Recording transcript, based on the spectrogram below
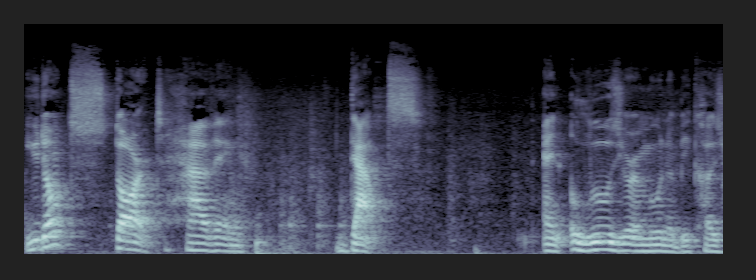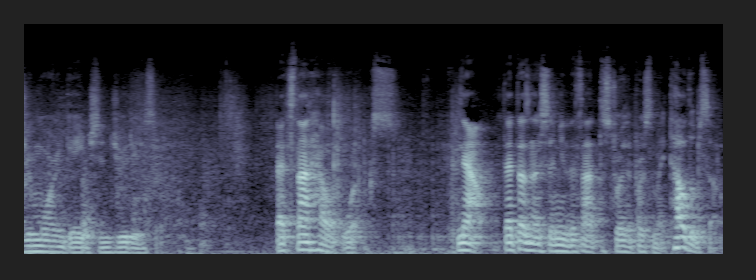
you don't start having doubts and lose your amuna because you're more engaged in Judaism. That's not how it works. Now, that doesn't necessarily mean that's not the story the person might tell themselves,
